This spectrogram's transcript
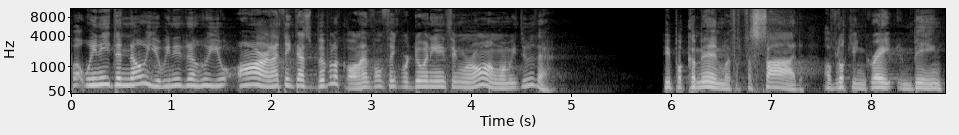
but we need to know you. We need to know who you are. And I think that's biblical. And I don't think we're doing anything wrong when we do that. People come in with a facade of looking great and being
